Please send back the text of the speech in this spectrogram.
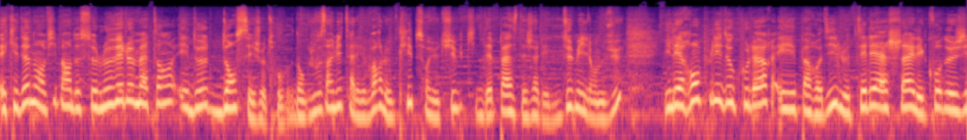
et qui donne envie ben, de se lever le matin et de danser, je trouve. Donc je vous invite à aller voir le clip sur YouTube qui dépasse déjà les 2 millions de vues. Il est rempli de couleurs et il parodie le téléachat et les cours de gym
